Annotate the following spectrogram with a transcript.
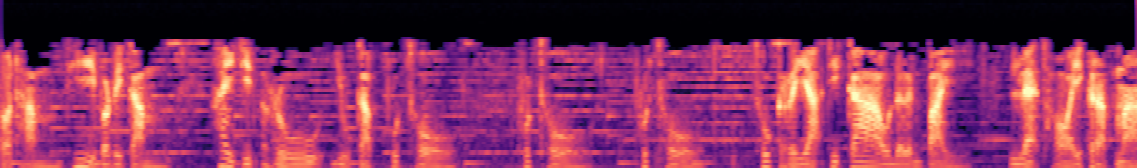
ต่อธรรมที่บริกรรม ให้จิตรู้อยู่กับพุทโธ พุทโธ พุทโธ ทุกระยะที่ก้าวเดินไป และถอยกลับมา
